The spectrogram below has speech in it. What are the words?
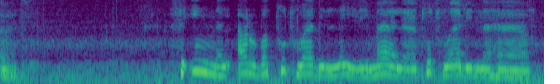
Evet. Fe innel arda tutva bil leyli ma la tutva bin nehar.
